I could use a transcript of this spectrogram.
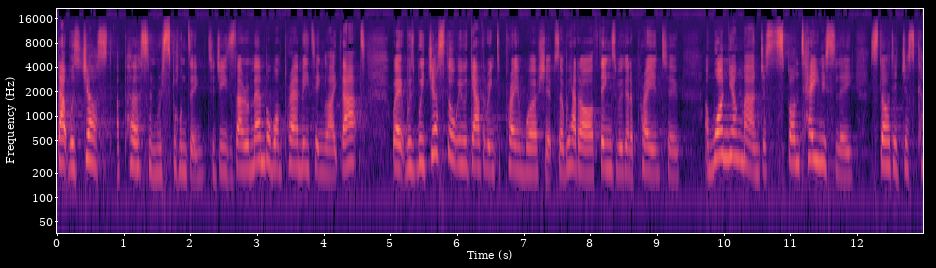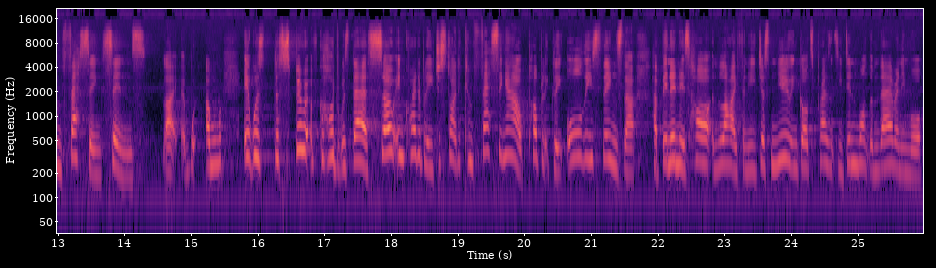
that was just a person responding to Jesus. I remember one prayer meeting like that where it was, we just thought we were gathering to pray and worship. So we had our things we were going to pray into. And one young man just spontaneously started just confessing sins Like, um, it was the Spirit of God was there so incredibly. He just started confessing out publicly all these things that had been in his heart and life, and he just knew in God's presence he didn't want them there anymore.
